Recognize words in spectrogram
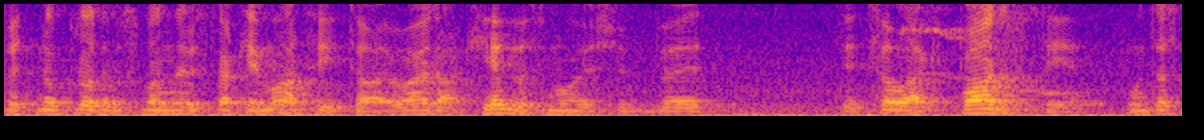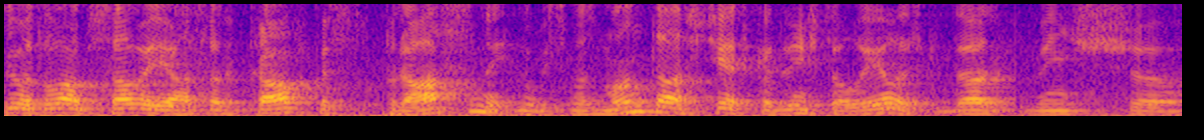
Bet, nu, protams, man nevis trakie mācītāji vairāk iedvesmojuši, bet tie cilvēki parastie. Un tas ļoti labi savijās ar Kafkas prasmi. Nu, vismaz man tā šķiet, ka viņš to lieliski dara. Viņš uh,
